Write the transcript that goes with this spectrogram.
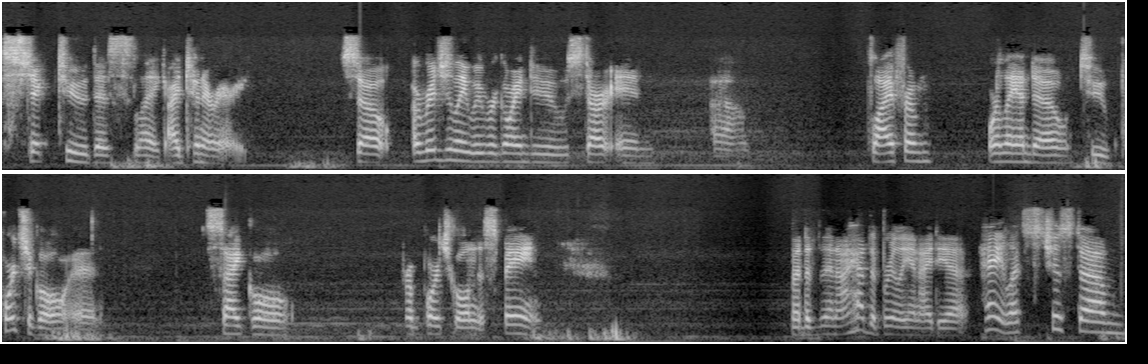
stick to this like itinerary? So originally we were going to start in um, fly from Orlando to Portugal and cycle from Portugal into Spain. But then I had the brilliant idea: hey, let's just um,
